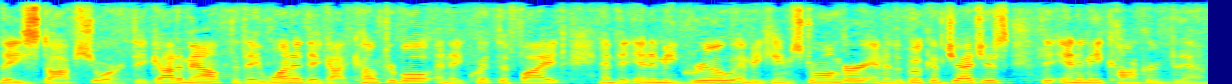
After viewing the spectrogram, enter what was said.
They stopped short. They got them out that they wanted, they got comfortable, and they quit the fight, and the enemy grew and became stronger, and in the book of Judges, the enemy conquered them.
